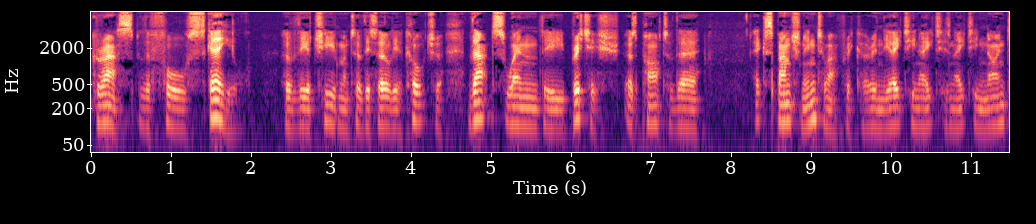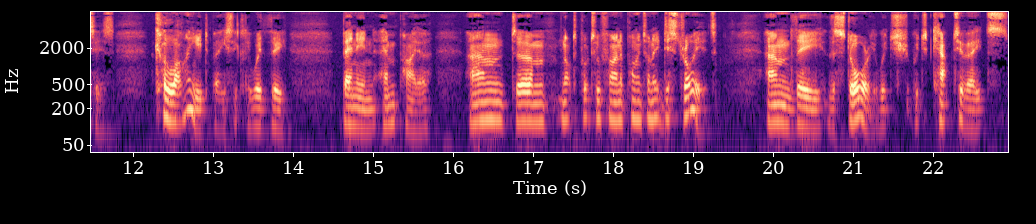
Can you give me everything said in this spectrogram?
grasp the full scale of the achievement of this earlier culture. That's when the British, as part of their expansion into Africa in the 1880s and 1890s collide basically with the Benin Empire and, um, not to put too fine a point on it, destroy it. And the, the story which, which captivates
